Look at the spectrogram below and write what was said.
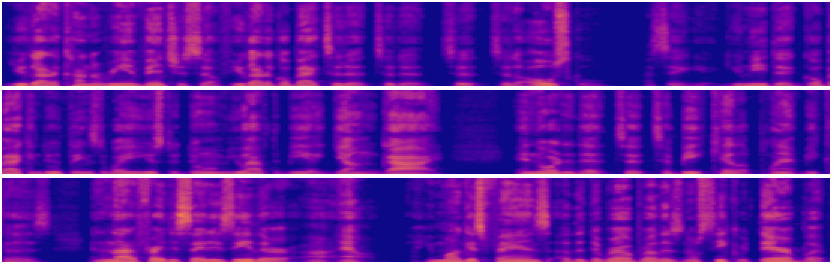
you gotta kind of reinvent yourself. You gotta go back to the to the to to the old school." I said, "You- "You need to go back and do things the way you used to do them. You have to be a young guy." in order to to to beat Caleb Plant because and I'm not afraid to say this either. Uh, humongous fans of the Dirrell brothers, no secret there. But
